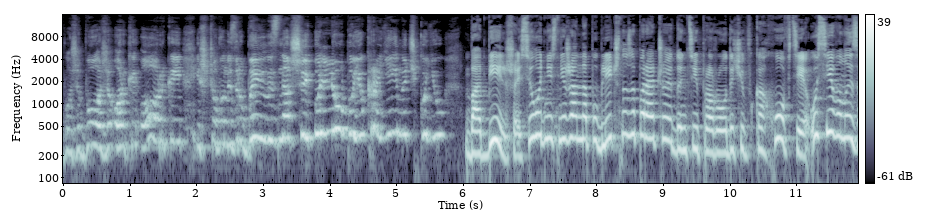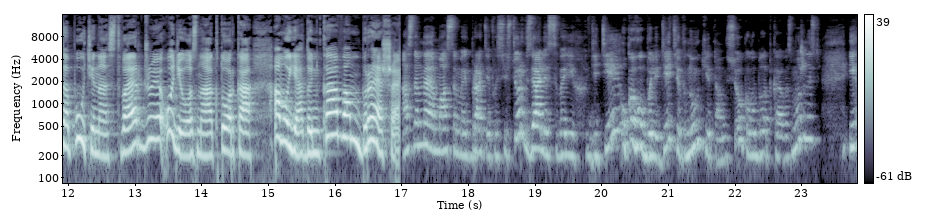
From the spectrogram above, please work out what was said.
Боже, Боже, орки, орки, і що вони зробили з нашою улюбою країночкою? Ба більше сьогодні Сніжанна публічно заперечує доньці про родичів в Каховці. Усі вони за Путіна, стверджує одіозна акторка. А моя донька вам бреше. Основная масса моих братьев и сестер взяли своих детей, у кого были дети, внуки, там все, у кого была такая возможность, и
